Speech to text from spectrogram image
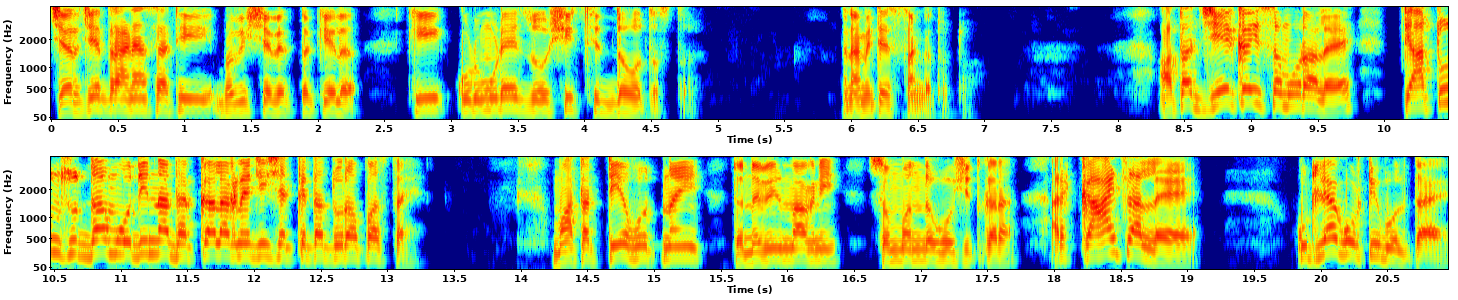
चर्चेत राहण्यासाठी भविष्य व्यक्त केलं की कुडमुडे जोशीत सिद्ध होत असतं. आणि आम्ही तेच सांगत होतो. आता जे काही समोर आलंय त्यातून सुद्धा मोदींना धक्का लागण्याची शक्यता दुरापास्त आहे. मग आता ते होत नाही तर नवीन मागणी संबंध घोषित करा. अरे काय चाललंय? कुठल्या गोष्टी बोलताय?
